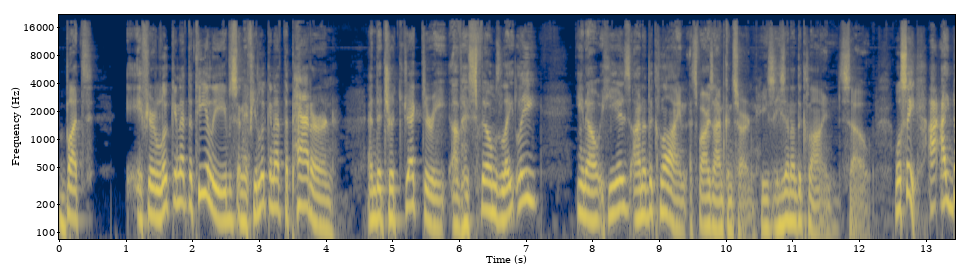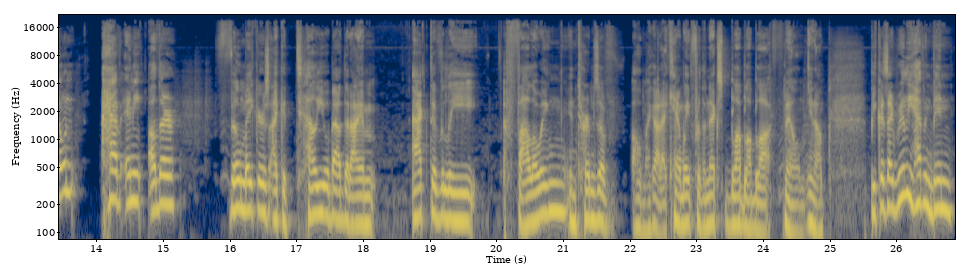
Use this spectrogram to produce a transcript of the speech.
but if you're looking at the tea leaves and if you're looking at the pattern and the trajectory of his films lately, you know, he is on a decline as far as I'm concerned. He's he's on a decline. So we'll see. I, I don't have any other filmmakers I could tell you about that I am actively following in terms of, oh my God, I can't wait for the next blah, blah, blah film, you know because I really haven't been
